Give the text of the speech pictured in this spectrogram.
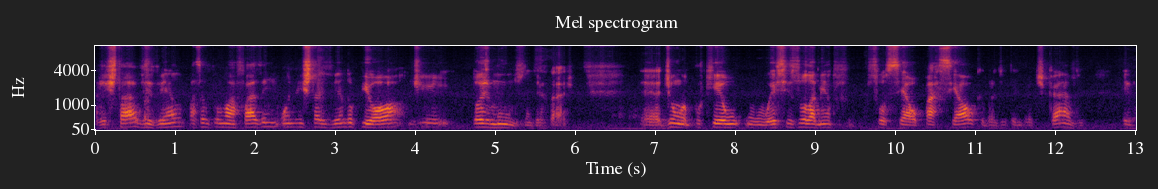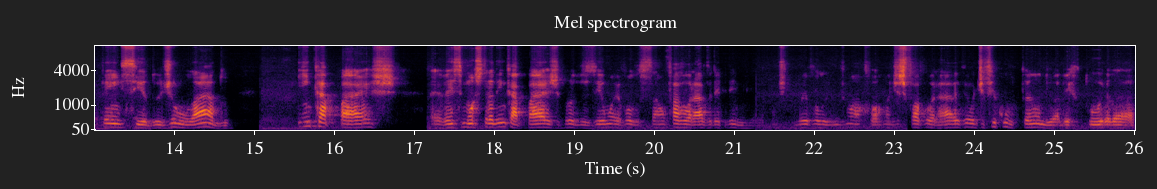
a gente está vivendo, passando por uma fase onde a gente está vivendo o pior de dois mundos, na verdade. É, de um, porque o, o, esse isolamento social parcial que o Brasil tem praticado, ele tem sido, de um lado, incapaz, é, vem se mostrando incapaz de produzir uma evolução favorável da epidemia. continua evoluindo de uma forma desfavorável, dificultando a abertura da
